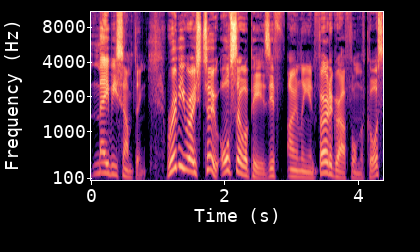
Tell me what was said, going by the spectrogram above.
maybe something. Ruby Rose 2 also appears, if only in photograph form, of course,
